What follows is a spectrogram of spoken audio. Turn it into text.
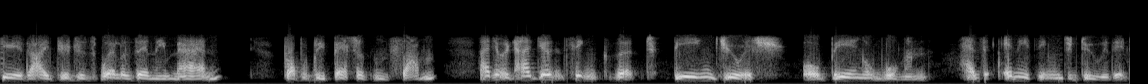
did, I did as well as any man probably better than some. I don't, I don't think that being Jewish or being a woman has anything to do with it.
